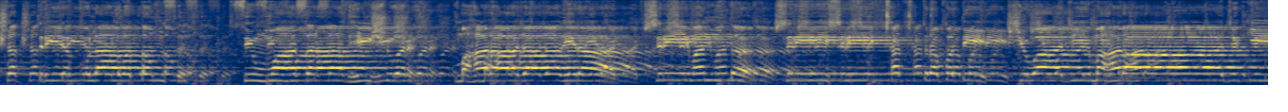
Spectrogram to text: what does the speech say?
क्षत्रिय कुलावतंस सिंहासनाधीश्वर महाराजाधिराज श्रीमंत श्री श्री छत्रपती शिवाजी महाराज की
